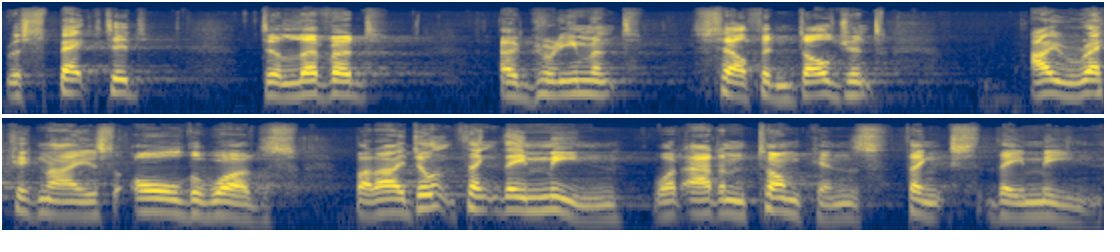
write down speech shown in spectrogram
respected, delivered, agreement, self-indulgent, I recognize all the words, but I don't think they mean what Adam Tompkins thinks they mean.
